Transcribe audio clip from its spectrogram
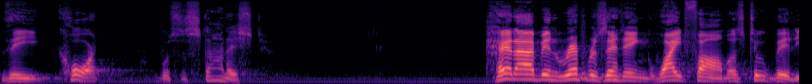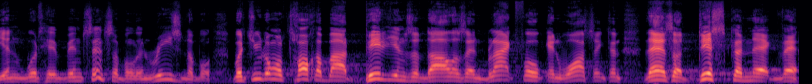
the court was astonished. Had I been representing white farmers, two billion would have been sensible and reasonable. But you don't talk about billions of dollars and black folk in Washington. There's a disconnect there,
